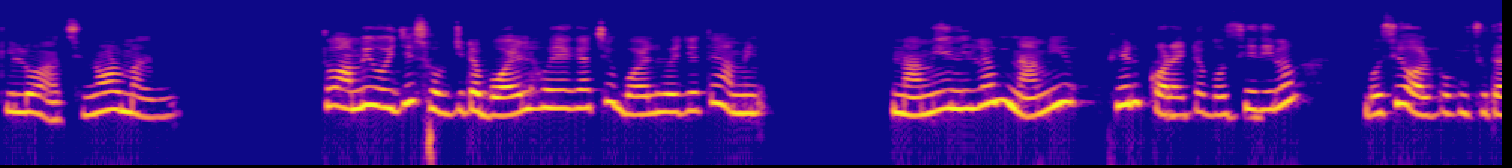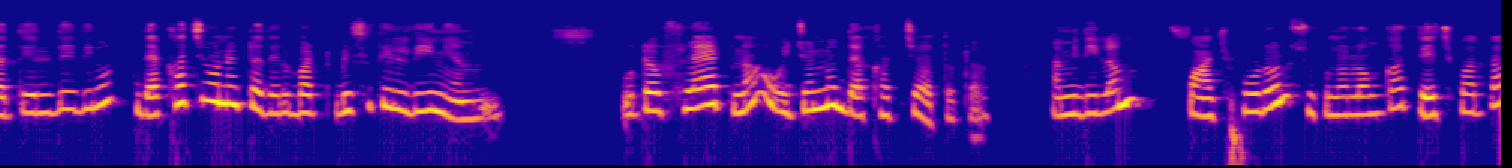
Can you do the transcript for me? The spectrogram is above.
কিলো আছে নর্মাল তো আমি ওই যে সবজিটা বয়েল হয়ে গেছে বয়েল হয়ে যেতে আমি নামিয়ে নিলাম, নামিয়ে ফের কড়াইটা বসিয়ে দিলাম। বসিয়ে অল্প কিছুটা তেল দিয়ে দিলাম। দেখাচ্ছে অনেকটা তেল বাট বেশি তেল দিইনি আমি। ওটা ফ্ল্যাট না, ওই জন্য দেখাচ্ছে অতটা। আমি দিলাম পাঁচ ফোড়ন, শুকনো লঙ্কা, তেজপাতা।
